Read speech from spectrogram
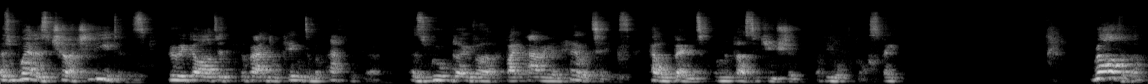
as well as church leaders who regarded the Vandal kingdom of Africa as ruled over by Arian heretics hell bent on the persecution of the Orthodox faithful. Rather,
